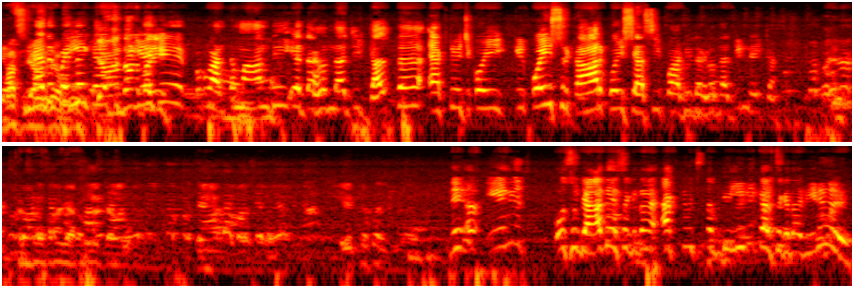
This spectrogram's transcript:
ਮੈਂ ਤਾਂ ਪਹਿਲਾਂ ਹੀ ਕਹਿ ਚੁੱਕੀ ਹਾਂ। ਕਿ ਭਗਵੰਤ ਮਾਨ ਦੀ ਇਹ ਦਖਲਅੰਦਾਜ਼ੀ ਗਲਤ ਹੈ। ਐਕਟ ਵਿੱਚ ਕੋਈ ਕੋਈ ਸਰਕਾਰ ਕੋਈ ਸਿਆਸੀ ਪਾਰਟੀ ਦਖਲਅੰਦਾਜ਼ੀ ਨਹੀਂ ਕਰ ਸਕਦੀ। ਨਹੀਂ ਇਹ ਨਹੀਂ ਉਹ ਸੁਝਾਅ ਦੇ ਸਕਦਾ। ਐਕਟ ਵਿੱਚ ਤਬਦੀਲੀ ਨਹੀਂ ਕਰ ਸਕਦਾ ਵੀਰ।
